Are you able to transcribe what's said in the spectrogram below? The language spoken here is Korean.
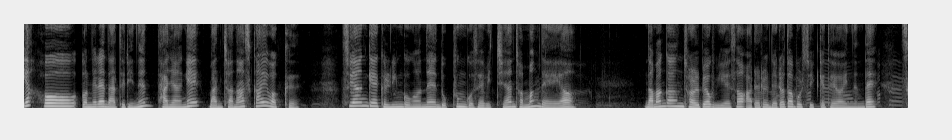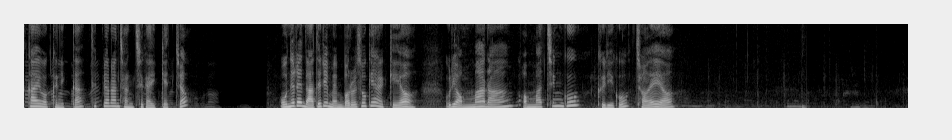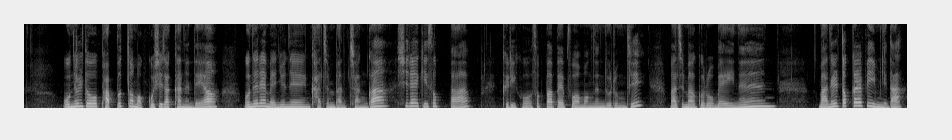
야호! 오늘의 나들이는 단양의 만천하 스카이워크. 수양계 근린공원의 높은 곳에 위치한 전망대예요. 남한강 절벽 위에서 아래를 내려다볼 수 있게 되어 있는데 스카이워크니까 특별한 장치가 있겠죠? 오늘의 나들이 멤버를 소개할게요. 우리 엄마랑 엄마 친구 그리고 저예요. 오늘도 밥부터 먹고 시작하는데요. 오늘의 메뉴는 갖은 반찬과 시래기 솥밥, 그리고 솥밥에 부어 먹는 누룽지, 마지막으로 메인은 마늘 떡갈비입니다.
